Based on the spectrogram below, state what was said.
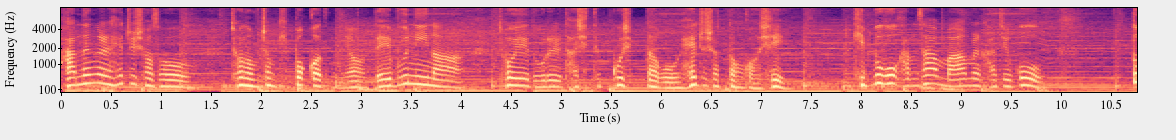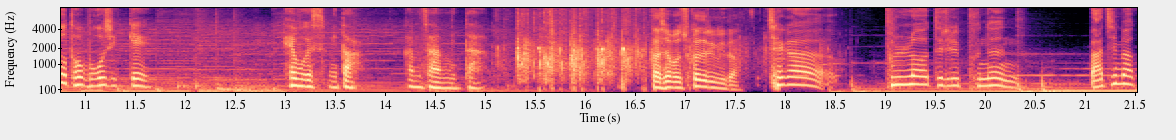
반응을 해주셔서 전 엄청 기뻤거든요. 네 분이나 저의 노래를 다시 듣고 싶다고 해주셨던 것이 기쁘고 감사한 마음을 가지고 또 더 보고 싶게 해보겠습니다. 감사합니다. 다시 한번 축하드립니다. 제가 불러드릴 분은 마지막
